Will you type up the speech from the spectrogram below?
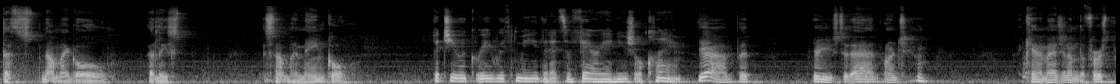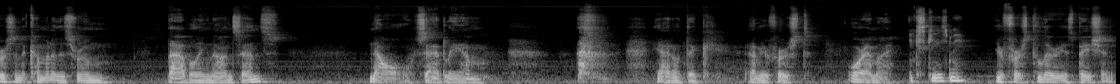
That's not my goal. At least, it's not my main goal. But you agree with me that it's a very unusual claim. Yeah, but you're used to that, aren't you? I can't imagine I'm the first person to come into this room babbling nonsense. No, sadly, I'm. yeah, I don't think I'm your first. Or am I? Excuse me? Your first delirious patient.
